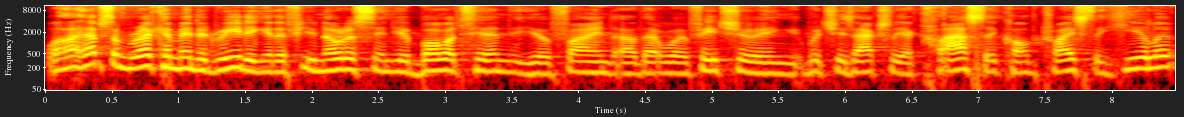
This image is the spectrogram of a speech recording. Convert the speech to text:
Well, I have some recommended reading, and if you notice in your bulletin, you'll find uh, that we're featuring, which is actually a classic called Christ the Healer,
